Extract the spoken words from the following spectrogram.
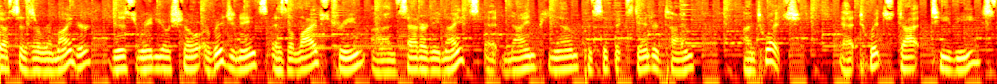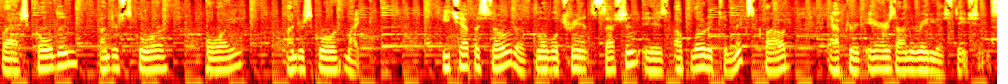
Just as a reminder, this radio show originates as a live stream on Saturday nights at 9 p.m. Pacific Standard Time on Twitch at twitch.tv slash golden underscore boy underscore Mike. Each episode of Global Trance Session is uploaded to Mixcloud after it airs on the radio stations.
